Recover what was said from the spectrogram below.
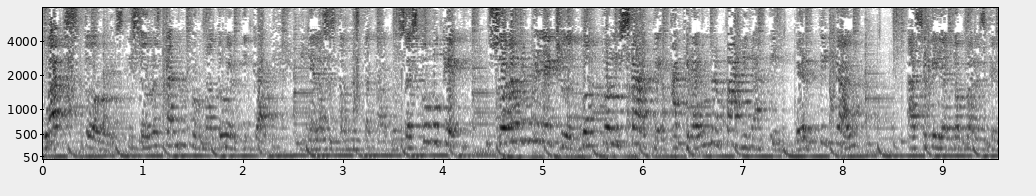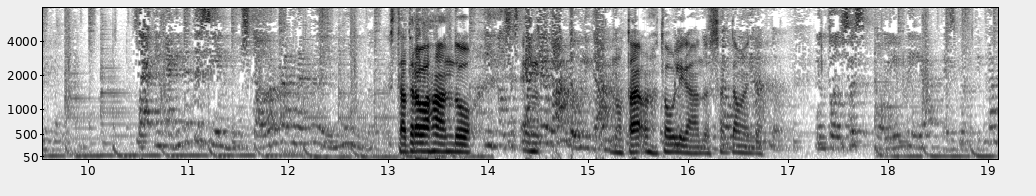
web stories y solo están en formato vertical y ya las están destacando. O sea, es como que solamente el hecho de tú actualizarte a crear una página en vertical hace que ya te aparezca en Google. O sea, imagínate si el buscador más grande del mundo Está trabajando y nos está en... llevando, obligando. Nos está, nos está obligando, Nos está exactamente. obligando. Entonces, hoy en día es vertical.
